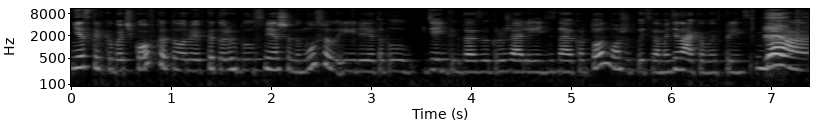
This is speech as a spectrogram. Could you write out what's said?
несколько бачков, которые, в которых был смешанный мусор, или это был день, когда загружали, я не знаю, картон, может быть, там одинаковые, в принципе. Да,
